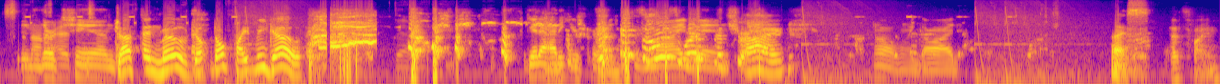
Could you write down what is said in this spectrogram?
It's This is on their our heads. chance. Justin, move! Don't don't fight me. Go. Get out of here, Kurt. This It's always worth win. the try. Oh my god. Nice. That's fine.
